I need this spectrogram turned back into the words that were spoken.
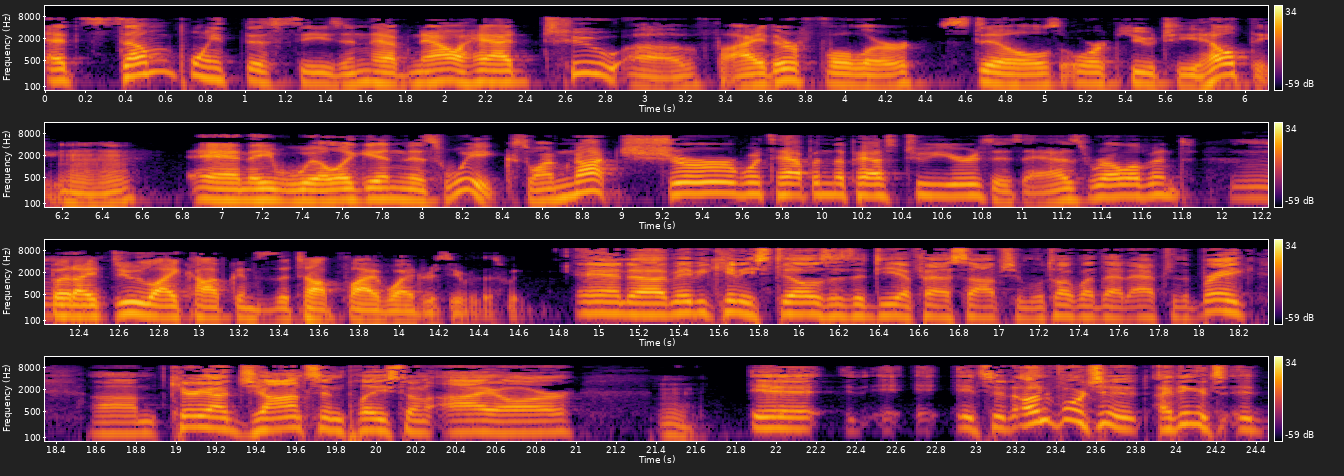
at some point this season have now had two of either Fuller, Stills, or Coutee healthy. mm-hmm. And they will again this week. So I'm not sure what's happened the past two years is as relevant, but I do like Hopkins as the top five wide receiver this week. And, uh, maybe Kenny Stills is a DFS option. We'll talk about that after the break. Um, on Johnson placed on IR. It, it, it's an unfortunate, I think it's, it,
